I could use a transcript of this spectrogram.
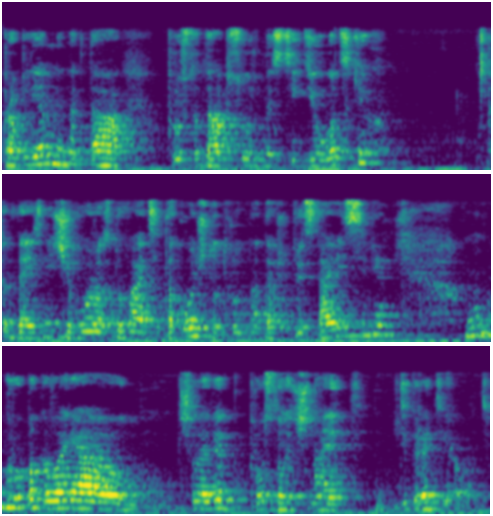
проблем, иногда просто до абсурдности идиотских. когда из ничего раздувается такое, что трудно даже представить себе. Ну, грубо говоря, человек просто начинает деградировать.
